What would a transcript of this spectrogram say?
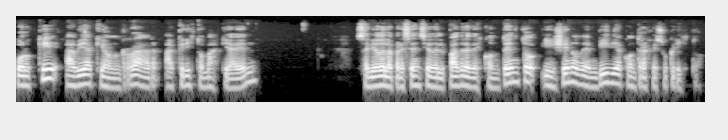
¿por qué había que honrar a Cristo más que a él? Salió de la presencia del Padre descontento y lleno de envidia contra Jesucristo.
